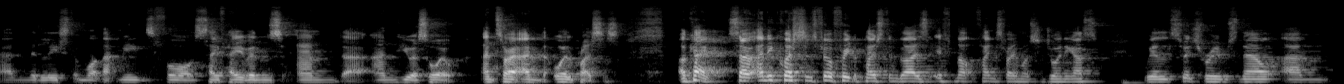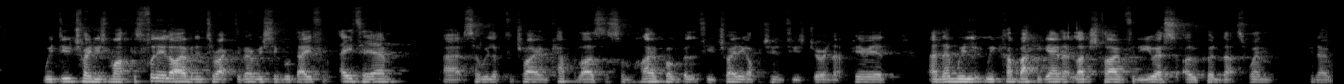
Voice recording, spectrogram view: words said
uh, the Middle East and what that means for safe havens and uh, and US oil and sorry and oil prices. Okay, so any questions? Feel free to post them, guys. If not, thanks very much for joining us. We'll switch rooms now. Um, we do trade these markets fully live and interactive every single day from 8 a.m. Uh, so we look to try and capitalize on some high probability trading opportunities during that period. And then we, we come back again at lunchtime for the US Open. That's when, you know,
